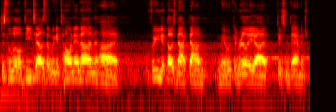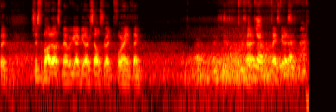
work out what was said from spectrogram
Just the little details that we could tone in on. Uh, if we could get those knocked down, I mean, we could really uh, do some damage. But it's just about us, man. We got to get ourselves right before anything. Thank you. Thanks, guys.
